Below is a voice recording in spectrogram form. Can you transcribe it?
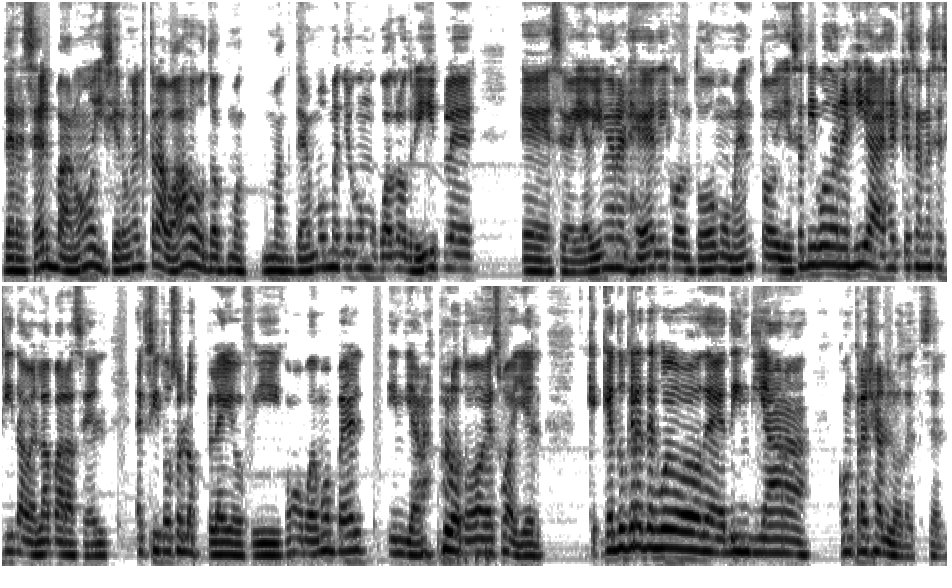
de reserva, ¿no? Hicieron el trabajo. Doc McDermott metió como cuatro triples. Eh, se veía bien energético en todo momento. Y ese tipo de energía es el que se necesita, ¿verdad? Para ser exitoso en los playoffs. Y como podemos ver, Indiana explotó eso ayer. ¿Qué, tú crees del juego de, Indiana contra Charlotte, Excel?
